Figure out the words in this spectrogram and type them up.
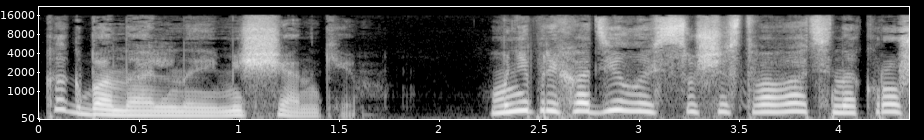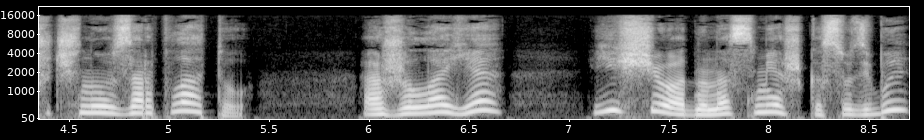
как банальные мещанки. Мне приходилось существовать на крошечную зарплату, а жила я, еще одна насмешка судьбы,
